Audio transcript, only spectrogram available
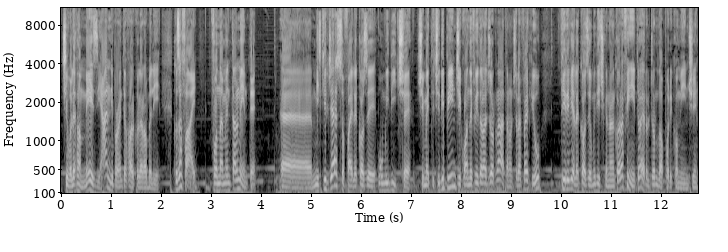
ci volevano mesi, anni probabilmente a fare quelle robe lì. Cosa fai? Fondamentalmente eh, mischi il gesso, fai le cose umidicce, ci metti, ci dipingi, quando è finita la giornata non ce la fai più, tiri via le cose umidicce che non è ancora finito e il giorno dopo ricominci,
